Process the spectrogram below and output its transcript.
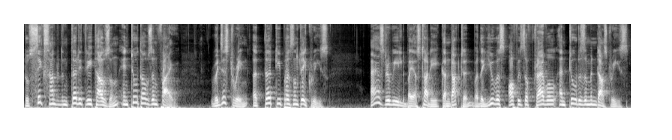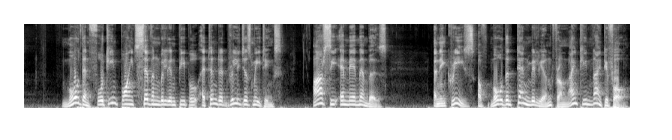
to 633,000 in 2005, registering a 30% increase, as revealed by a study conducted by the US Office of Travel and Tourism Industries. More than 14.7 million people attended religious meetings, RCMA members, an increase of more than 10 million from 1994,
